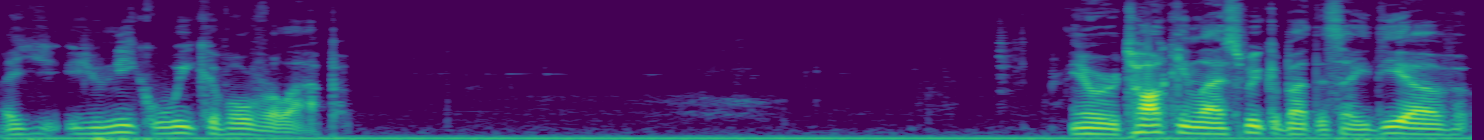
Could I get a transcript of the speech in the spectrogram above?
a unique week of overlap. You know, we were talking last week about this idea of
